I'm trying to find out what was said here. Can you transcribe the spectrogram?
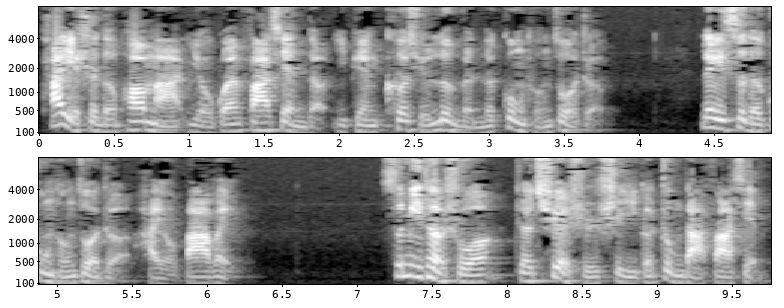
他也是德抛马有关发现的一篇科学论文的共同作者。类似的共同作者还有八位。斯密特说：“这确实是一个重大发现。”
